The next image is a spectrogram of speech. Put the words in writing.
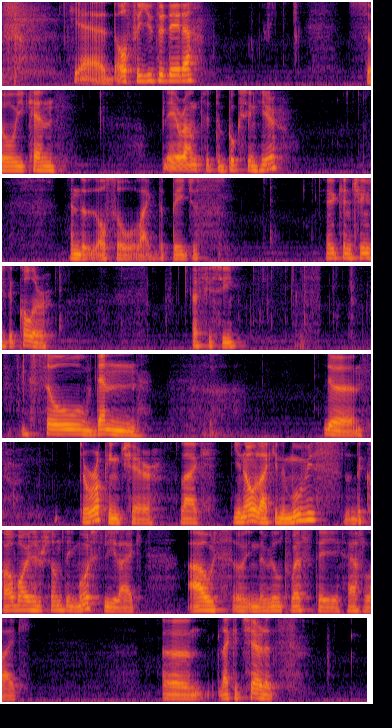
yeah also user data. So you can play around with the books in here. And also like the pages. And you can change the color if you see so then the the rocking chair like you know like in the movies the cowboys or something mostly like out in the wild west they have like um, like a chair that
